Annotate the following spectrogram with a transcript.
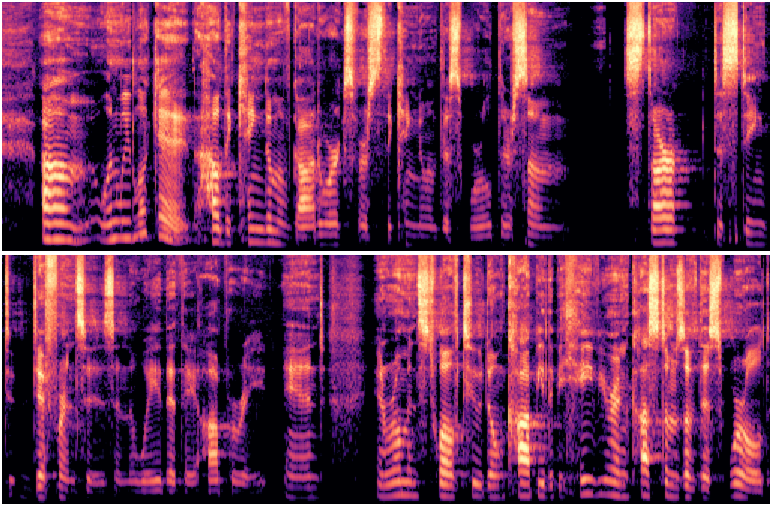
um, when we look at how the kingdom of God works versus the kingdom of this world, there's some stark, distinct differences in the way that they operate. And in Romans 12, 2, don't copy the behavior and customs of this world,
